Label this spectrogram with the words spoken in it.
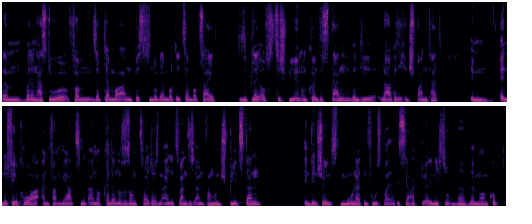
Ähm, weil dann hast du vom September an bis November, Dezember Zeit, diese Playoffs zu spielen und könntest dann, wenn die Lage sich entspannt hat, im Ende Februar, Anfang März mit einer Kalendersaison 2021 anfangen und spielst dann in den schönsten Monaten Fußball. Ist ja aktuell nicht so. Ne? Wenn man guckt,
